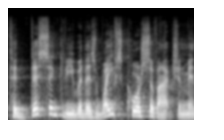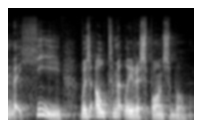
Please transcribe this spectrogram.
to disagree with his wife's course of action meant that he was ultimately responsible.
